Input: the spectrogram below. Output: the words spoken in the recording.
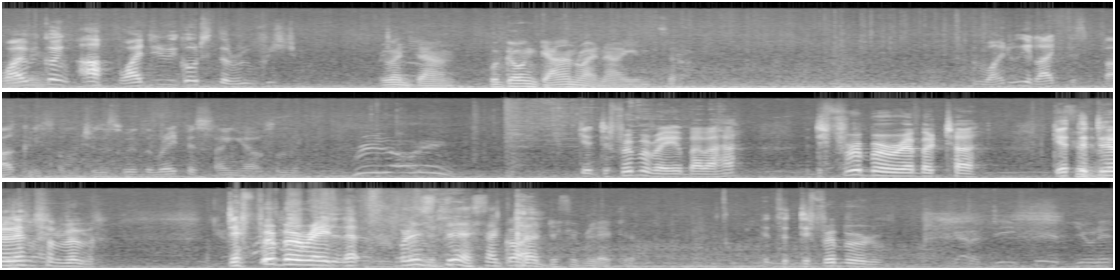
Why are we going up? Why did we go to the roof? We should... We went down. We're going down right now, Ian. So. Why do we like this balcony so much? Is this where the rapist hang out or something? Reloading. Get defibrillated, Baba, huh? Defibrillator. Get the defibrillator. Defibrillator. What is this? I got a defibrillator. It's a defibrillator. Got a defib unit.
